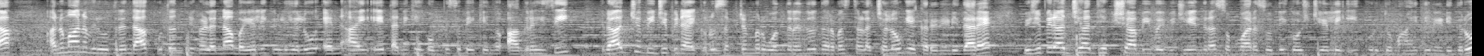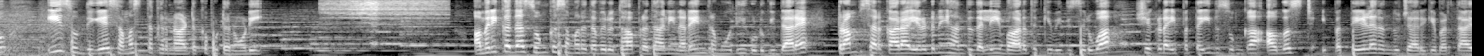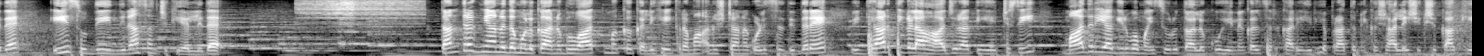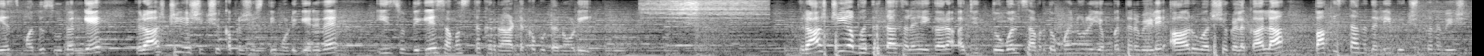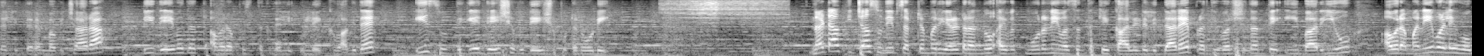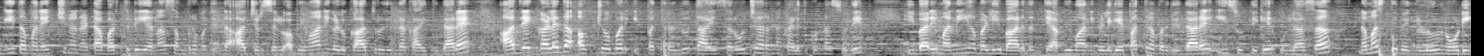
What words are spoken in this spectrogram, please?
ಅನುಮಾನವಿರುವುದರಿಂದ ಕುತಂತ್ರಿಗಳನ್ನು ಬಯಲಿಗಿಳಿಯಲು ಎನ್ಐಎ ತನಿಖೆಗೊಪ್ಪಿಸಬೇಕೆಂದು ಆಗ್ರಹಿಸಿ ರಾಜ್ಯ ಬಿಜೆಪಿ ನಾಯಕರು ಸೆಪ್ಟೆಂಬರ್ ಒಂದರಂದು ಧರ್ಮಸ್ಥಳ ಚಲೋಗೆ ಕರೆ ನೀಡಿದ್ದಾರೆ. ಬಿಜೆಪಿ ರಾಜ್ಯಾಧ್ಯಕ್ಷ ಬಿವೈ ವಿಜಯೇಂದ್ರ ಸೋಮವಾರ ಸುದ್ದಿಗೋಷ್ಠಿಯಲ್ಲಿ ಈ ಕುರಿತು ಮಾಹಿತಿ ನೀಡಿದರು. ಈ ಸುದ್ದಿಗೆ ಸಮಸ್ತ ಕರ್ನಾಟಕ ಪುಟ ನೋಡಿ. ಅಮೆರಿಕದ ಸುಂಕ ಸಮರದ ವಿರುದ್ಧ ಪ್ರಧಾನಿ ನರೇಂದ್ರ ಮೋದಿ ಗುಡುಗಿದ್ದಾರೆ. ಟ್ರಂಪ್ ಸರ್ಕಾರ ಎರಡನೇ ಹಂತದಲ್ಲಿ ಭಾರತಕ್ಕೆ ವಿಧಿಸಿರುವ ಶೇಕಡ ಇಪ್ಪತ್ತೈದು ಸುಂಕ ಆಗಸ್ಟ್ ಇಪ್ಪತ್ತೇಳರಂದು ಜಾರಿಗೆ ಬರ್ತಾ ಇದೆ. ಈ ಸುದ್ದಿ ಇಂದಿನ ಸಂಚಿಕೆಯಲ್ಲಿದೆ. ತಂತ್ರಜ್ಞಾನದ ಮೂಲಕ ಅನುಭವಾತ್ಮಕ ಕಲಿಕೆ ಕ್ರಮ ಅನುಷ್ಠಾನಗೊಳಿಸದಿದ್ದರೆ ವಿದ್ಯಾರ್ಥಿಗಳ ಹಾಜರಾತಿ ಹೆಚ್ಚಿಸಿ ಮಾದರಿಯಾಗಿರುವ ಮೈಸೂರು ತಾಲೂಕು ಹಿನಕಲ್ ಸರ್ಕಾರಿ ಹಿರಿಯ ಪ್ರಾಥಮಿಕ ಶಾಲೆ ಶಿಕ್ಷಕ ಕೆಎಸ್ ಮಧುಸೂದನ್ಗೆ ರಾಷ್ಟ್ರೀಯ ಶಿಕ್ಷಕ ಪ್ರಶಸ್ತಿ ಮುಡಿಗೇರಿದೆ. ಈ ಸುದ್ದಿಗೆ ಸಮಸ್ತ ಕರ್ನಾಟಕ ಪುಟ ನೋಡಿ. ರಾಷ್ಟ್ರೀಯ ಭದ್ರತಾ ಸಲಹೆಗಾರ ಅಜಿತ್ ದೋವಲ್ ಸಾವಿರದ ಒಂಬೈನೂರ ಎಂಬತ್ತರ ವೇಳೆ ಆರು ವರ್ಷಗಳ ಕಾಲ ಪಾಕಿಸ್ತಾನದಲ್ಲಿ ಭಿಕ್ಷುಕನ ವೇಷದಲ್ಲಿದ್ದರೆಂಬ ವಿಚಾರ ಡಿ. ದೇವದತ್ ಅವರ ಪುಸ್ತಕದಲ್ಲಿ ಉಲ್ಲೇಖವಾಗಿದೆ. ಈ ಸುದ್ದಿಗೆ ದೇಶ ವಿದೇಶ ಪುಟ ನೋಡಿ. ನಟ ಕಿಚ್ಚ ಸುದೀಪ್ ಸೆಪ್ಟೆಂಬರ್ ಎರಡರಂದು ಐವತ್ಮೂರನೇ ವಸಂತಕ್ಕೆ ಕಾಲಿಡಲಿದ್ದಾರೆ. ಪ್ರತಿ ವರ್ಷದಂತೆ ಈ ಬಾರಿಯೂ ಅವರ ಮನೆ ಬಳಿ ಹೋಗಿ ತಮ್ಮ ನೆಚ್ಚಿನ ನಟ ಬರ್ತ್ಡೇಯನ್ನು ಸಂಭ್ರಮದಿಂದ ಆಚರಿಸಲು ಅಭಿಮಾನಿಗಳು ಕಾತುರದಿಂದ ಕಾಯುತ್ತಿದ್ದಾರೆ ಆದರೆ ಕಳೆದ ಅಕ್ಟೋಬರ್ ಇಪ್ಪತ್ತರಂದು ತಾಯಿ ಸರೋಜಾರನ್ನು ಕಳೆದುಕೊಂಡ ಸುದೀಪ್ ಈ ಬಾರಿ ಮನೆಯ ಬಳಿ ಬಾರದಂತೆ ಅಭಿಮಾನಿಗಳಿಗೆ ಪತ್ರ ಬರೆದಿದ್ದಾರೆ. ಈ ಸುದ್ದಿಗೆ ಉಲ್ಲಾಸ. ನಮಸ್ತೆ ಬೆಂಗಳೂರು ನೋಡಿ.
